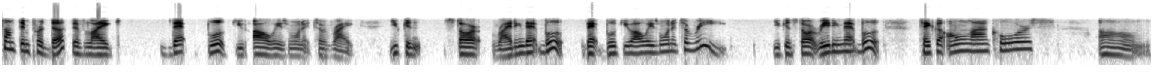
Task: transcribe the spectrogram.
something productive like that book you've always wanted to write. You can start writing that book. That book you always wanted to read. You can start reading that book. Take an online course. Um,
